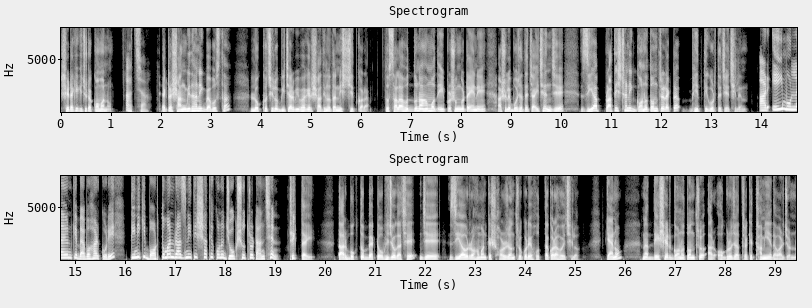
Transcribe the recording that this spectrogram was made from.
সেটাকে কিছুটা কমানো। আচ্ছা। একটা সাংবিধানিক ব্যবস্থা লক্ষ্য ছিল বিচার বিভাগের স্বাধীনতা নিশ্চিত করা। তো সালাহুদ্দিন আহমদ এই প্রসঙ্গটা এনে আসলে বোঝাতে চাইছেন যে জিয়া প্রাতিষ্ঠানিক গণতন্ত্রের একটা ভিত্তি করতে চেয়েছিলেন। আর এই মূল্যায়নকে ব্যবহার করে তিনি কি বর্তমান রাজনীতির সাথে কোনো যোগসূত্র টানছেন? ঠিক তাই। তার বক্তব্যে একটা অভিযোগ আছে যে জিয়াউর রহমানকে ষড়যন্ত্র করে হত্যা করা হয়েছিল। কেন? না দেশের গণতন্ত্র আর অগ্রযাত্রাকে থামিয়ে দেওয়ার জন্য।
